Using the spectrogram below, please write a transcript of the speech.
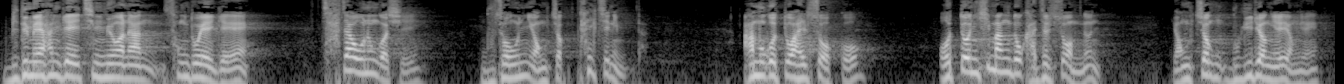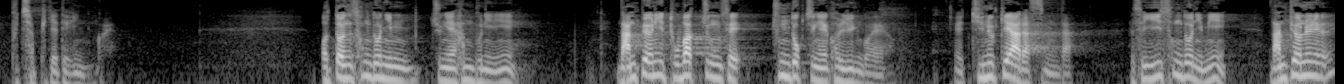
믿음의 한계에 직면한 성도에게 찾아오는 것이 무서운 영적 탈진입니다. 아무것도 할 수 없고 어떤 희망도 가질 수 없는 영적 무기력의 영에 붙잡히게 되어 있는 거예요. 어떤 성도님 중에 한 분이 남편이 도박 중세, 중독증에 걸린 거예요. 예, 뒤늦게 알았습니다. 그래서 이 성도님이 남편을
